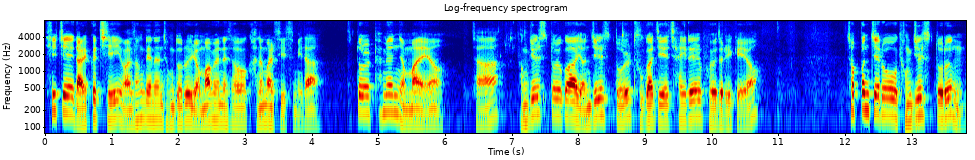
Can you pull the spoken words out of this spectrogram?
실제 날 끝이 완성되는 정도를 연마면에서 가늠할 수 있습니다. 숫돌 표면 연마예요. 자, 경질 숫돌과 연질 숫돌 두 가지의 차이를 보여드릴게요. 첫 번째로 경질 숫돌은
